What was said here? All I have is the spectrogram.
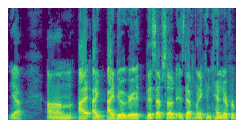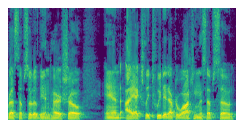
Yeah. Um, I, I, I do agree with this episode is definitely a contender for best episode of the entire show. And I actually tweeted after watching this episode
